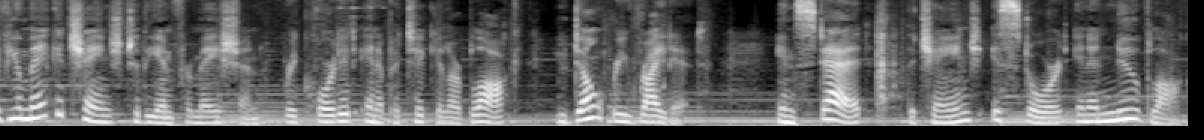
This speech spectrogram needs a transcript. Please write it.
If you make a change to the information recorded in a particular block, you don't rewrite it. Instead, the change is stored in a new block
